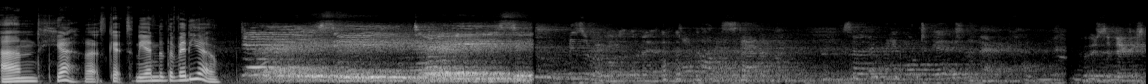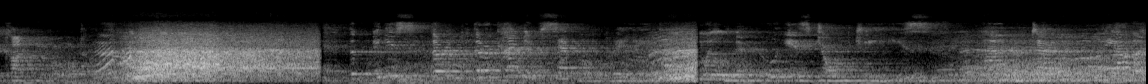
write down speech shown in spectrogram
And yeah, let's get to the end of the video Daisy. Miserable at the moment. I can't stand them. So I don't really want to go to America. Who's the biggest cunt you've got? The biggest, there are, there are kind of several, really. Will know is John Cleese. And uh, the other,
